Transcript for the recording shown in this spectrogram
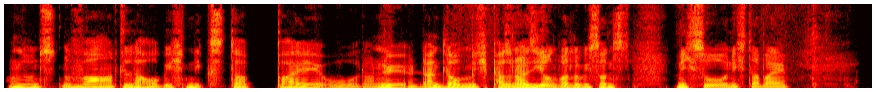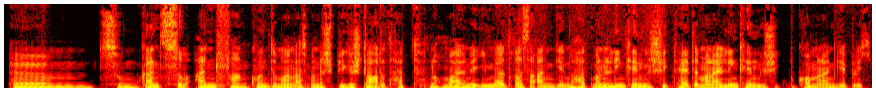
ansonsten war, glaube ich, nichts dabei dabei, oder? Nö, dann glaube ich, Personalisierung war, glaube ich, sonst nicht so, nicht dabei. Ähm, zum, ganz zum Anfang konnte man, als man das Spiel gestartet hat, nochmal eine E-Mail-Adresse angeben, hat man einen Link hingeschickt, hätte man einen Link hingeschickt bekommen angeblich.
